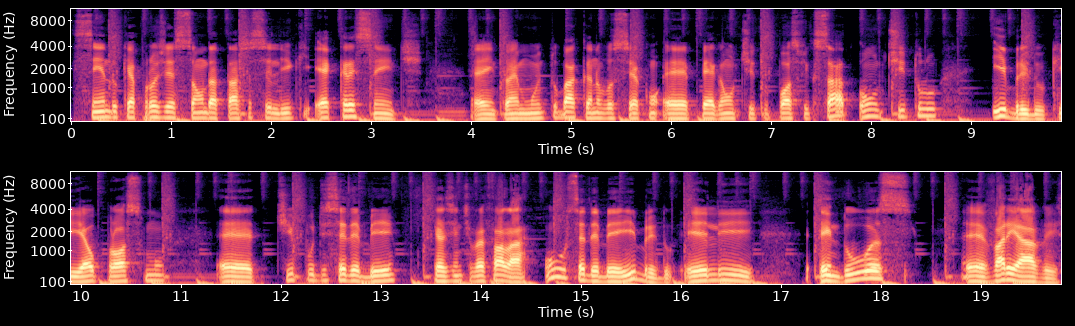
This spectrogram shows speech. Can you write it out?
sendo que a projeção da taxa Selic é crescente. É, então é muito bacana você é, pegar um título pós-fixado ou um título híbrido, que é o próximo é, tipo de CDB que a gente vai falar. O CDB híbrido ele tem duas é, variáveis.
